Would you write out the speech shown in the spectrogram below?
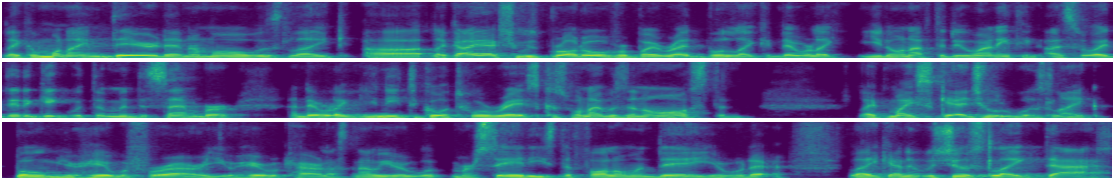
Like, and when I'm there, then I'm always like, uh, like I actually was brought over by Red Bull, like, and they were like, you don't have to do anything. I so I did a gig with them in December, and they were like, you need to go to a race because when I was in Austin, like my schedule was like, boom, you're here with Ferrari, you're here with Carlos, now you're with Mercedes the following day, or whatever. Like, and it was just like that.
